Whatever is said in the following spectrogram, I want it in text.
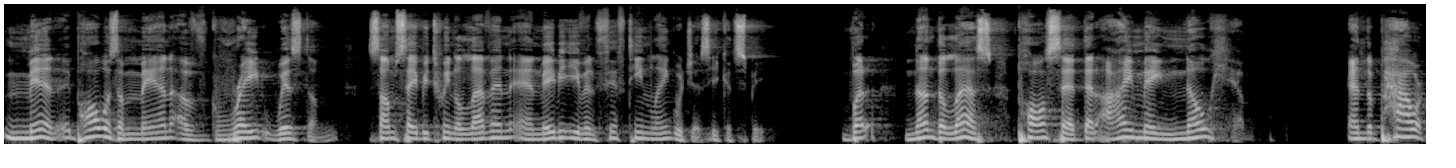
men. Paul was a man of great wisdom. Some say between 11 and maybe even 15 languages he could speak. But nonetheless, Paul said that I may know him and the power,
